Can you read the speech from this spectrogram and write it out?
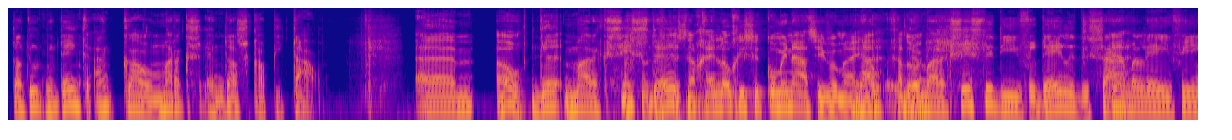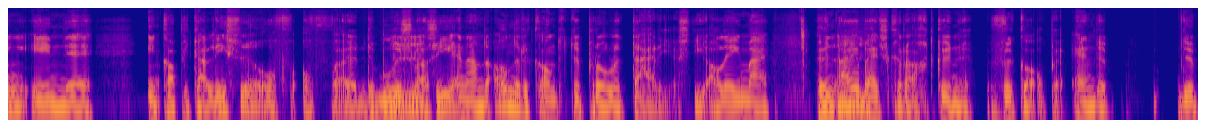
Dat doet me denken aan Karl Marx en Das Kapitaal. Um, Oh. De Marxisten. Dat is nog geen logische combinatie voor mij. Nou, Ga door. De Marxisten die verdelen de samenleving ja. in, uh, in kapitalisten of, of uh, de bourgeoisie. Mm. En aan de andere kant de proletariërs. Die alleen maar hun mm. arbeidskracht kunnen verkopen. En de, de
